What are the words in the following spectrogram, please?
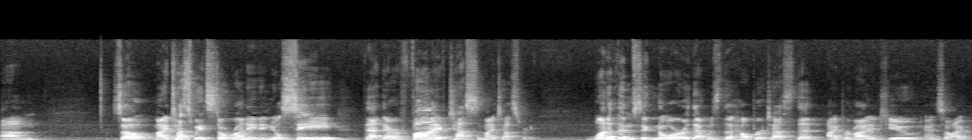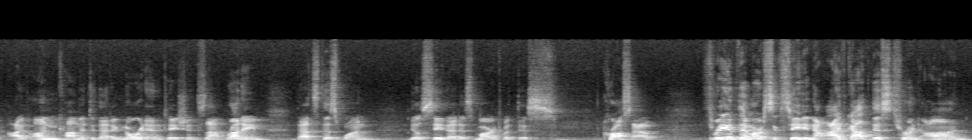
Um, so my test suite's still running, and you'll see that there are five tests in my test suite. One of them is ignore. That was the helper test that I provided to you, and so I've, I've uncommented that ignored annotation. It's not running. That's this one. You'll see that it's marked with this cross out. Three of them are succeeding. Now I've got this turned on.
